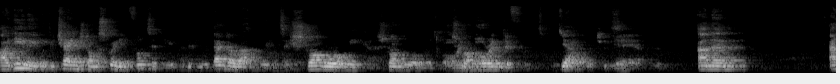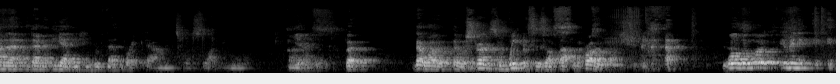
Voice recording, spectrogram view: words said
Ideally, it would be changed on the screen in front of you, and then you would then go around the room and say stronger or weaker, stronger or weaker, Or, stronger or indifferent as Yeah. well, which is Yeah, yeah. and then, and then, then at the end, you would then break down into a slightly more. uh, Yes. But there were there were strengths and weaknesses of that approach. Well, there were. I mean, it, it,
